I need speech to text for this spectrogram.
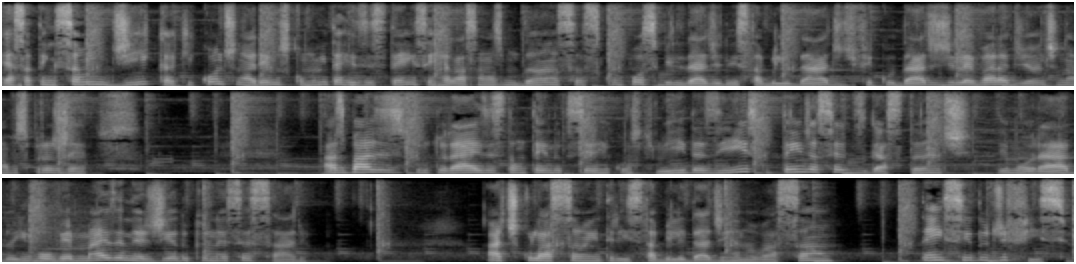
Essa tensão indica que continuaremos com muita resistência em relação às mudanças, com possibilidade de instabilidade e dificuldade de levar adiante novos projetos. As bases estruturais estão tendo que ser reconstruídas e isto tende a ser desgastante, demorado e envolver mais energia do que o necessário. A articulação entre estabilidade e renovação tem sido difícil.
